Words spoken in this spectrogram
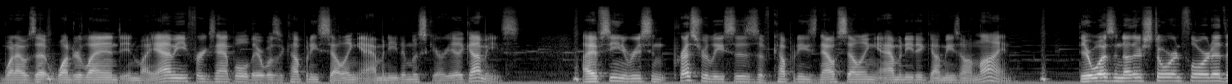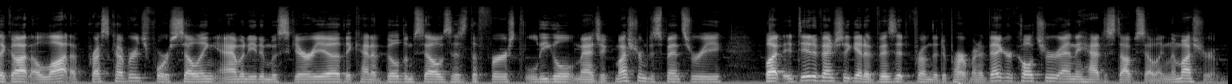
When I was at Wonderland in Miami, for example, there was a company selling Amanita muscaria gummies. I have seen recent press releases of companies now selling Amanita gummies online. There was another store in Florida that got a lot of press coverage for selling Amanita muscaria. They kind of billed themselves as the first legal magic mushroom dispensary, but it did eventually get a visit from the Department of Agriculture and they had to stop selling the mushroom.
